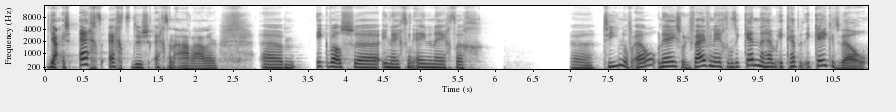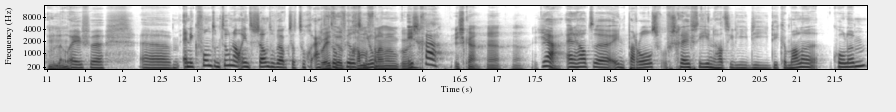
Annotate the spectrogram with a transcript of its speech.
Ja, is echt, echt, dus echt een aanrader. Ehm, ik was eh, in 1991 eh 10 of 11. Nee, sorry, 95. Want ik kende hem. Ik, heb, ik keek het wel Mhm. even. Ehm, en ik vond hem toen al interessant, hoewel ik dat toch eigenlijk toch veel te jong... van hem? Ischa. Ja. Ja. Ja, en hij had eh, in Parool schreef hij en had hij die, die dikke mannen column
